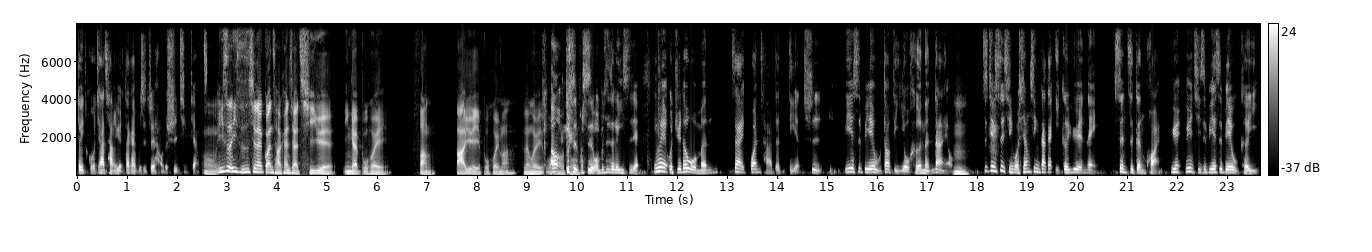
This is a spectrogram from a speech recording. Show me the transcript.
对国家长远大概不是最好的事情，这样子。哦，意思的意思是现在观察看下来，七月应该不会放，八月也不会吗？可能会哦，不是不是，我不是这个意思耶，因为我觉得我们在观察的点是 BA 四 BA 五到底有何能耐哦。嗯这件事情我相信大概一个月内甚至更快，因为因为其实 BA 四 BA 五可以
